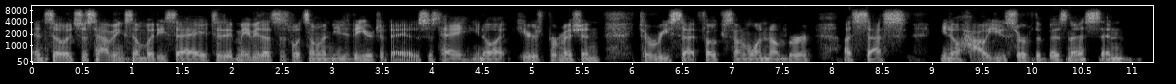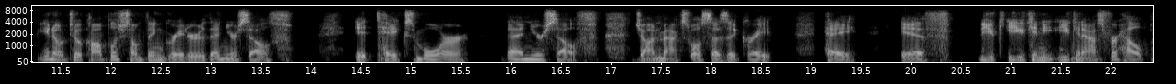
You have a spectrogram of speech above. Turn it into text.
And so it's just having somebody say today maybe that's just what someone needed to hear today. It's just hey you know what? Here's permission to reset focus on one number assess you know how you serve the business and you know to accomplish something greater than yourself it takes more than yourself. John mm-hmm. maxwell says it great. Hey if you you can you can ask for help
